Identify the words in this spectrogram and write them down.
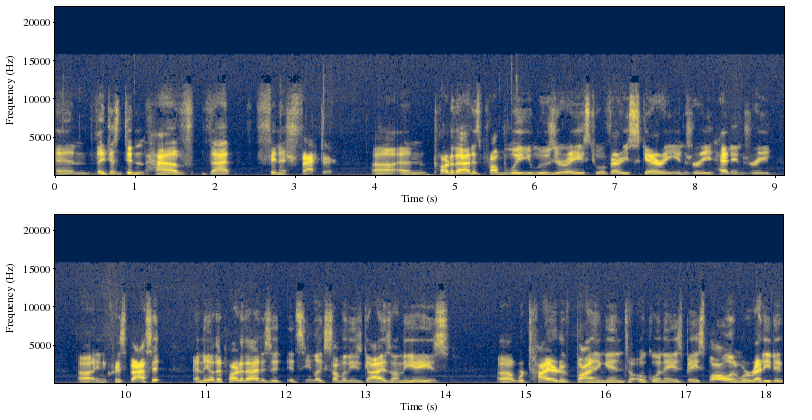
and they just didn't have that finish factor. Uh, and part of that is probably you lose your ace to a very scary injury, head injury, uh, in Chris Bassitt. And the other part of that is it, it seemed like some of these guys on the A's uh, were tired of buying into Oakland A's baseball and were ready to,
